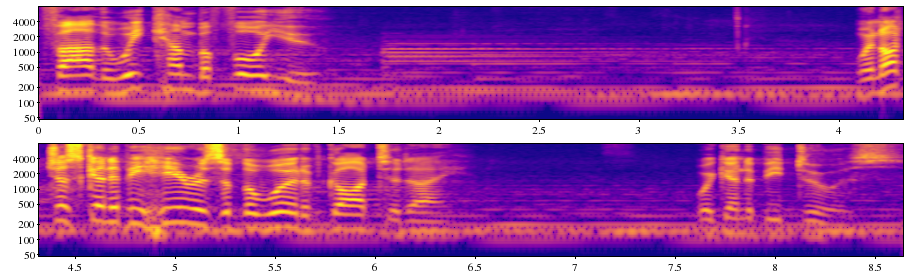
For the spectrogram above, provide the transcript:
Father, we come before you. We're not just going to be hearers of the word of God today, we're going to be doers.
